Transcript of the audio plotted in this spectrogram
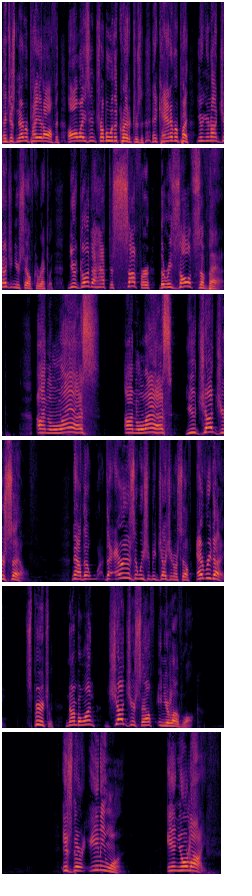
and just never pay it off and always in trouble with the creditors and can't ever pay, you're, you're not judging yourself correctly. You're going to have to suffer the results of that unless, unless you judge yourself. Now, the, the areas that we should be judging ourselves every day, spiritually, number one, judge yourself in your love walk. Is there anyone in your life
